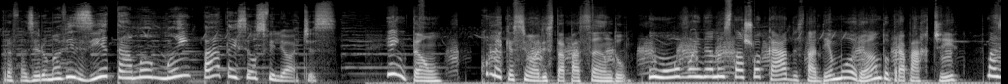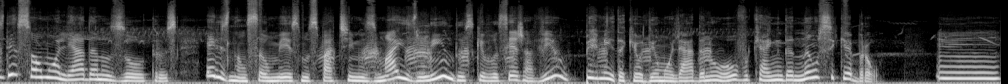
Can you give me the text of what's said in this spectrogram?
para fazer uma visita à mamãe pata e seus filhotes. E então, como é que a senhora está passando? O ovo ainda não está chocado, está demorando para partir. Mas dê só uma olhada nos outros. Eles não são mesmo os patinhos mais lindos que você já viu? Permita que eu dê uma olhada no ovo que ainda não se quebrou. Hum,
